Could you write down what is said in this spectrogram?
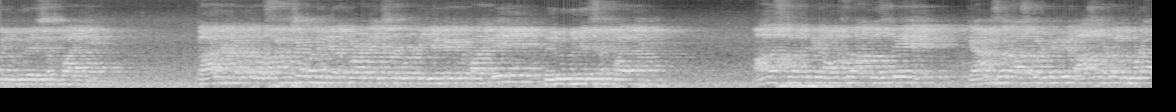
తెలుగుదేశం పార్టీ కార్యకర్తల సంక్షేమం ఏర్పాటు చేసినటువంటి ఏకైక పార్టీ తెలుగుదేశం పార్టీ ఆసుపత్రి అవసరాలు వస్తే క్యాన్సర్ రాష్ట్రంలో కూడా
